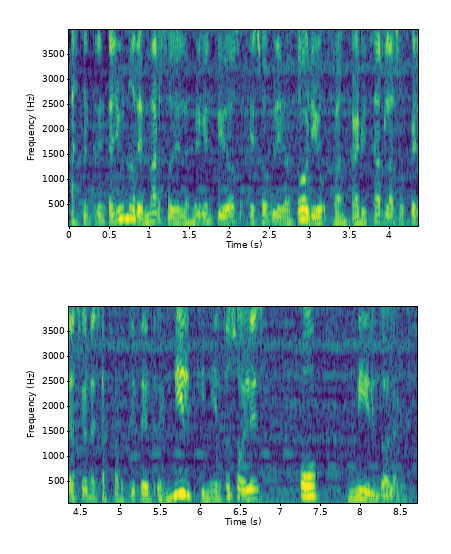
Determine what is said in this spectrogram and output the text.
Hasta el 31 de marzo de 2022 es obligatorio bancarizar las operaciones a partir de 3.500 soles o 1.000 dólares.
